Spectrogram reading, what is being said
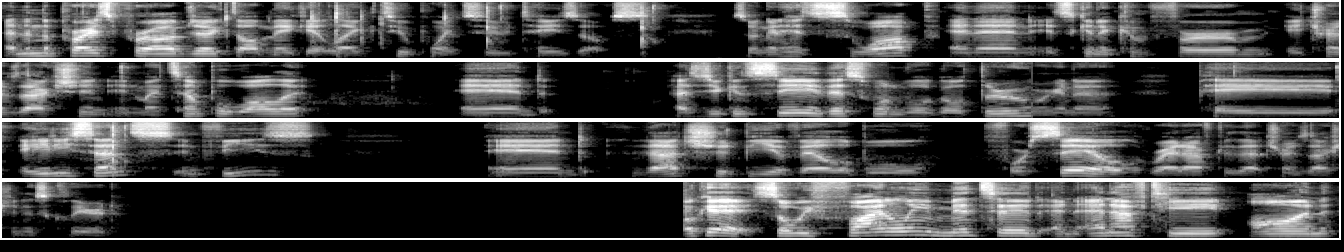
And then the price per object, I'll make it like 2.2 Tezos. So I'm going to hit swap and then it's going to confirm a transaction in my Temple wallet. And as you can see, this one will go through. We're going to pay 80 cents in fees and that should be available for sale right after that transaction is cleared. Okay, so we finally minted an NFT on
